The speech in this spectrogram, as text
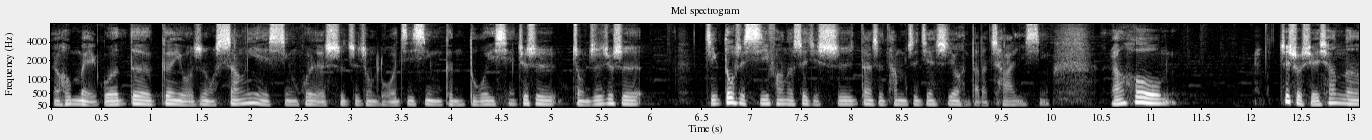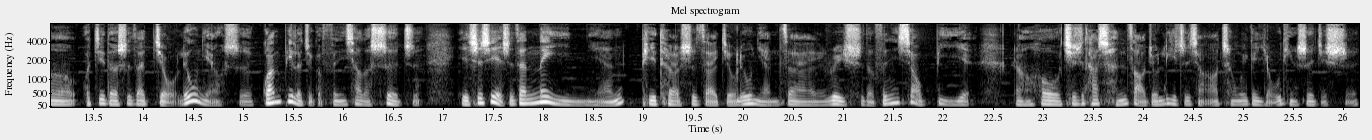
然后美国的更有这种商业性或者是这种逻辑性更多一些。就是总之就是，都是西方的设计师，但是他们之间是有很大的差异性，然后。这所学校呢，我记得是在九六年是关闭了这个分校的设置，也其实也是在那一年，Peter 是在九六年在瑞士的分校毕业，然后其实他是很早就立志想要成为一个游艇设计师，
